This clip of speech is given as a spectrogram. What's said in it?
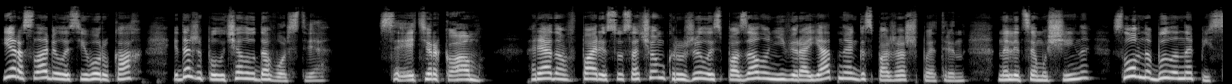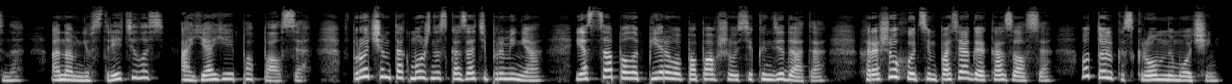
Я расслабилась в его руках и даже получала удовольствие. «С ветерком!» Рядом в паре с усачом кружилась по залу невероятная госпожа Шпетрин. На лице мужчины словно было написано «Она мне встретилась, а я ей попался». Впрочем, так можно сказать и про меня. Я сцапала первого попавшегося кандидата. Хорошо, хоть симпатягой оказался, вот только скромным очень.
